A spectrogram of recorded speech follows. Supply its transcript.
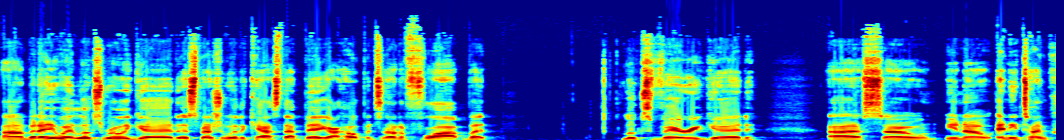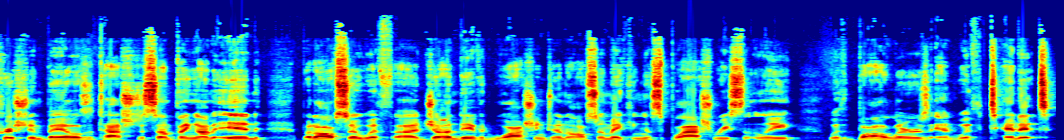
Uh, but anyway, it looks really good, especially with a cast that big. I hope it's not a flop, but looks very good. Uh, so, you know, anytime Christian Bale is attached to something, I'm in. But also with uh, John David Washington also making a splash recently with Ballers and with Tenet,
